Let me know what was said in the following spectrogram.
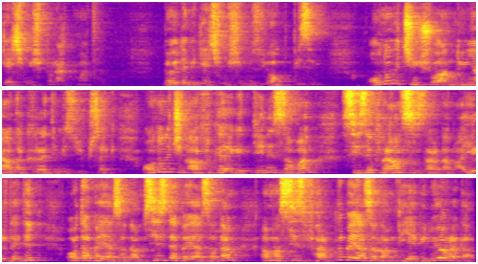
geçmiş bırakmadı. Böyle bir geçmişimiz yok bizim. Onun için şu an dünyada kredimiz yüksek. Onun için Afrika'ya gittiğiniz zaman sizi Fransızlardan ayırt edip o da beyaz adam, siz de beyaz adam ama siz farklı beyaz adam diyebiliyor adam.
